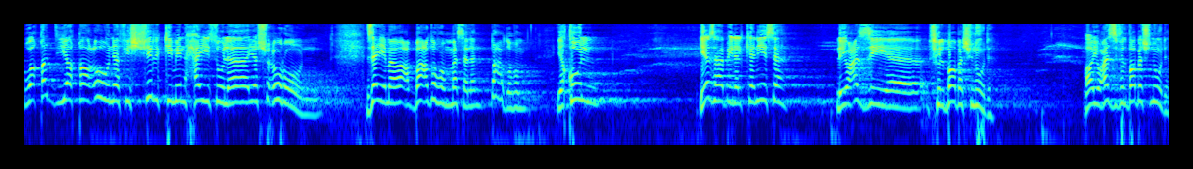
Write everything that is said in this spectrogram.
وقد يقعون في الشرك من حيث لا يشعرون. زي ما بعضهم مثلا بعضهم يقول يذهب إلى الكنيسة ليعزي آه، في البابا شنودة. آه يعزي في البابا شنودة.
